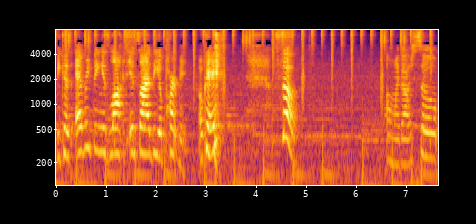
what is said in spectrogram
because everything is locked inside the apartment, okay? So, oh my gosh. So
